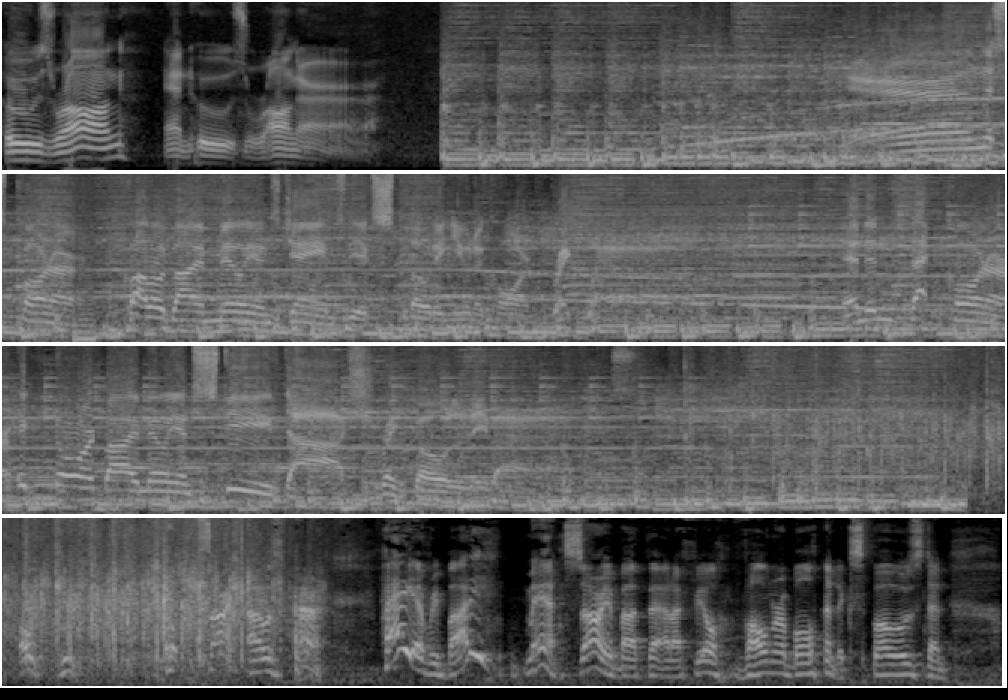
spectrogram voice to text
Who's wrong and who's wronger? In this corner, followed by millions, James the exploding unicorn Breakwell. And in that corner, ignored by millions, Steve Dash Levens. Oh, jeez. Oh, sorry. I was. hey, everybody. Man, sorry about that. I feel vulnerable and exposed and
